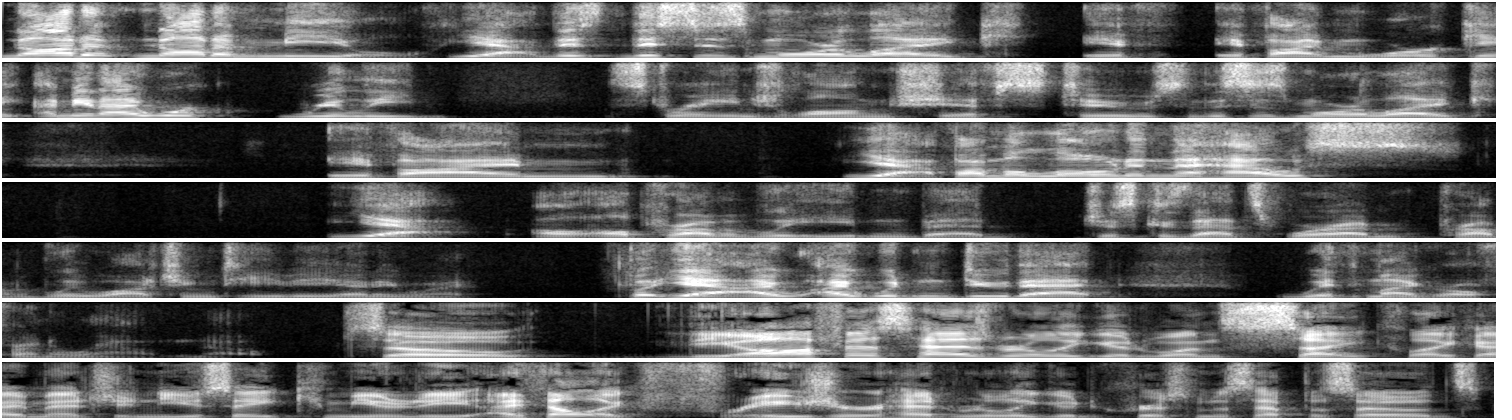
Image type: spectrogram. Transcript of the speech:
not a not a meal. Yeah, this this is more like if if I'm working. I mean, I work really strange long shifts too, so this is more like if I'm yeah, if I'm alone in the house, yeah, I'll, I'll probably eat in bed just because that's where I'm probably watching TV anyway. But yeah, I, I wouldn't do that with my girlfriend around. No. So The Office has really good ones. Psych, like I mentioned. You say Community. I felt like Frasier had really good Christmas episodes.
